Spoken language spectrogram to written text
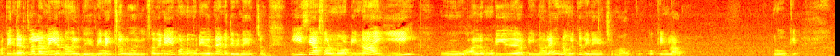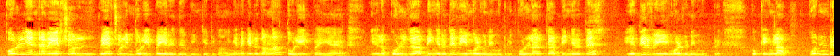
அப்போ இந்த இடத்துல எல்லாமே என்ன வருது? வினைச்சொல் வருது. ஸோ வினையை கொண்டு முடிவது தான் எனது வினையச்சம். ஈஸியாக சொல்லணும் அப்படின்னா e, ஈ ஊ அதில் முடியுது அப்படின்னாலே நம்மளுக்கு வினையச்சமாக இருக்கும். ஓகேங்களா ஓகே கொள் என்ற வேர்ச்சொல் வேர்ச்சொல்லின் தொழிற்பெயர் எது அப்படின்னு கேட்டிருக்காங்க. என்ன கேட்டிருக்காங்க? தொழிற்பெயர். இதில் கொள்க அப்படிங்கிறது வியங்கோல் வினைமுற்று. கொள்ளற்க அப்படிங்கிறது எதிர் வியங்கோல் வினைமுற்று. ஓகேங்களா கொன்ற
